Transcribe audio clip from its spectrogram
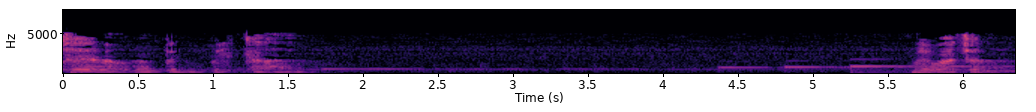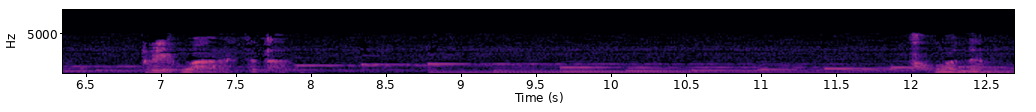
ใจเราเริ่มเป็นอุเบกขาไม่ว่าจะเรียกว่าอะไรก็ตามเพราะว่านั้น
